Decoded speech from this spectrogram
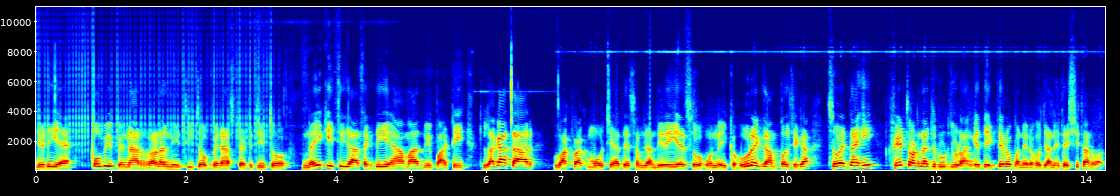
ਜਿਹੜੀ ਹੈ, ਉਹ ਵੀ ਬਿਨਾਂ ਰਣਨੀਤੀ ਤੋਂ, ਬਿਨਾਂ ਸਟ੍ਰੈਟਜੀ ਤੋਂ ਨਹੀਂ ਕੀਤੀ ਜਾ ਸਕਦੀ। ਇਹ ਆਮ ਆਦਮੀ ਪਾਰਟੀ ਲਗਾਤਾਰ ਵੱਖ-ਵੱਖ ਮੋਰਚਿਆਂ ਤੇ ਸਮਝਾਉਂਦੀ ਰਹੀ ਹੈ। ਸੋ ਹੁਣ ਇੱਕ ਹੋਰ ਐਗਜ਼ਾਮਪਲ ਸੀਗਾ। ਸੋ ਇਦਾਂ ਹੀ ਫਿਰ ਤੁਹਾਡੇ ਨਾਲ ਜਰੂਰ ਜੁੜਾਂਗੇ। ਦੇਖਦੇ ਰਹੋ ਬਨੇ ਰਹੋ। ਜਾਣੇ ਤੇ ਧੰਨਵਾਦ।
